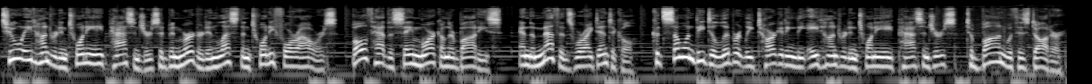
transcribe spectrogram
Two 828 passengers had been murdered in less than 24 hours. Both had the same mark on their bodies, and the methods were identical. Could someone be deliberately targeting the 828 passengers to bond with his daughter?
